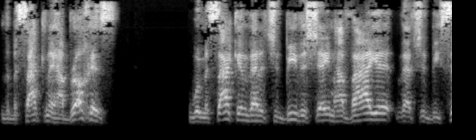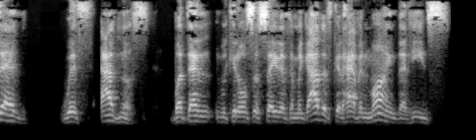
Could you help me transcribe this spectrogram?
the Mesakne HaBroches we're masakin that it should be the Shem havaya that should be said with adnos. But then we could also say that the Megadif could have in mind that he's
